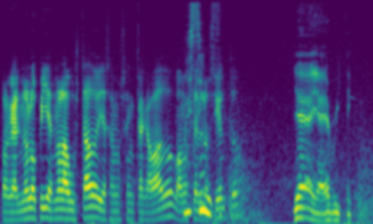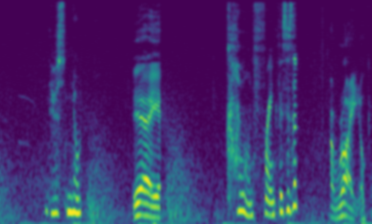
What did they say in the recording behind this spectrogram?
Porque el no lo pillas no le ha gustado, ya sabemos en qué ha acabado. Vamos a ver, lo siento. Yeah, yeah, everything. There's no. Yeah, yeah. Come on, Frank. This isn't. All right, okay.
